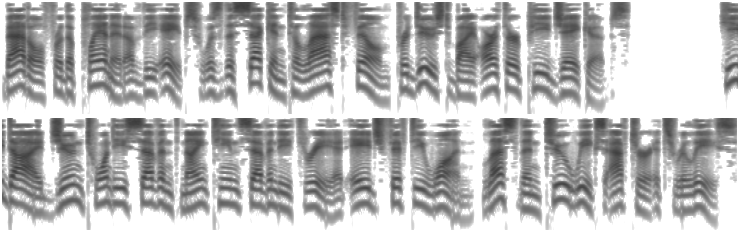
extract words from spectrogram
Battle for the Planet of the Apes was the second to last film produced by Arthur P. Jacobs. He died June 27, 1973 at age 51, less than two weeks after its release.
